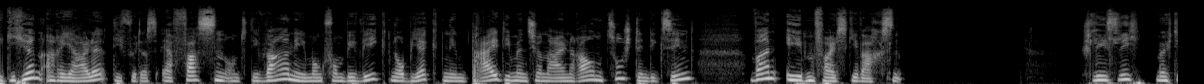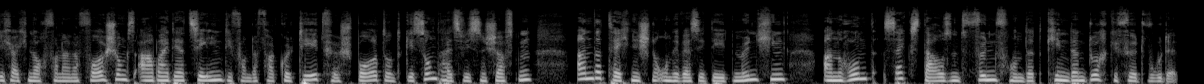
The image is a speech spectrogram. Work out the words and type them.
Die Gehirnareale, die für das Erfassen und die Wahrnehmung von bewegten Objekten im dreidimensionalen Raum zuständig sind, waren ebenfalls gewachsen. Schließlich möchte ich euch noch von einer Forschungsarbeit erzählen, die von der Fakultät für Sport- und Gesundheitswissenschaften an der Technischen Universität München an rund 6500 Kindern durchgeführt wurde.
